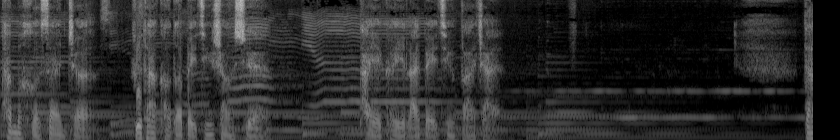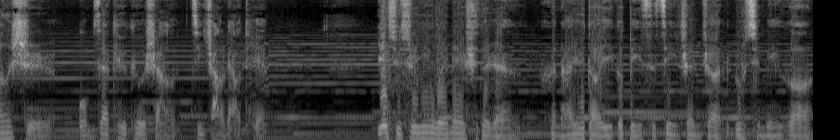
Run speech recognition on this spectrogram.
他们核算着，若他考到北京上学，他也可以来北京发展。当时我们在 QQ 上经常聊天。也许是因为那时的人很难遇到一个彼此竞争着录取名额，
